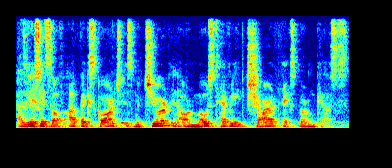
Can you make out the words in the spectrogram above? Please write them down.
Also hier steht es auf Apex Gorge is matured in our most heavily charred ex-bourbon casks.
